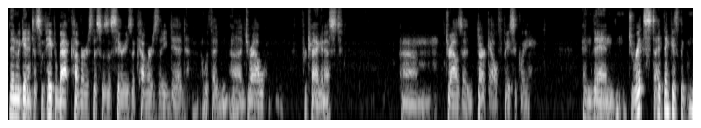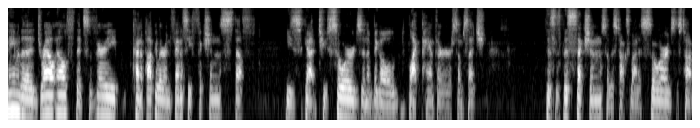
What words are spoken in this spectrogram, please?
Then we get into some paperback covers. This was a series of covers that he did with a uh, drow protagonist. Um, Drow's a dark elf, basically. And then Drizzt, I think, is the name of the drow elf that's very kind of popular in fantasy fiction stuff. He's got two swords and a big old Black Panther or some such this is this section. So this talks about his swords. This talk,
